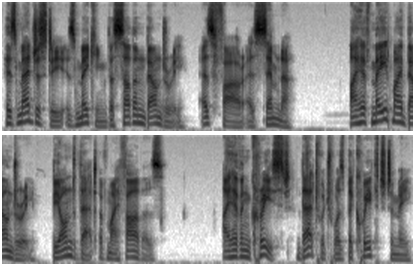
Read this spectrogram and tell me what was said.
His Majesty is making the southern boundary as far as Semna. I have made my boundary beyond that of my fathers. I have increased that which was bequeathed to me.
